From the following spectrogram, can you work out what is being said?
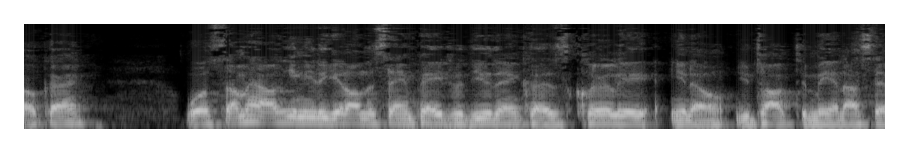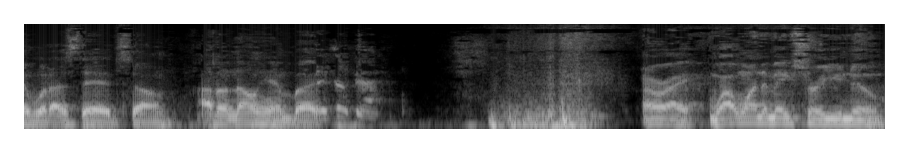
Okay. Well, somehow he need to get on the same page with you then, because clearly, you know, you talked to me and I said what I said. So I don't know him, but It's okay. all right. Well, I wanted to make sure you knew.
